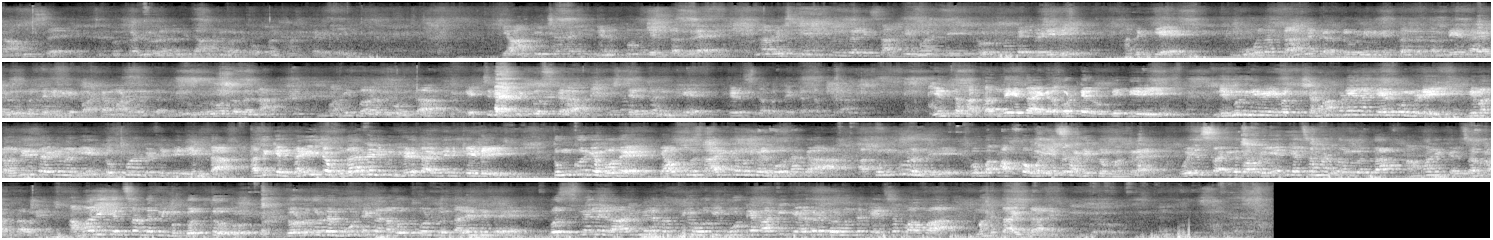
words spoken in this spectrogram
ಆರಾಮ್ಸೆ ಕಣ್ಣುಗಳನ್ನು ನಿಧಾನವಾಗಿ ಓಪನ್ ಮಾಡ್ಕೊಳ್ಳಿ. ಯಾಕೆ ವಿಚಾರ ನೆನಪು ಮಾಡಿದೆ ಅಂತಂದರೆ, ನಾವು ಎಷ್ಟು ಸಾಧನೆ ಮಾಡಿ ದೊಡ್ಡ ಮುಂದೆ ಬೆಳೀಲಿ ಅದಕ್ಕೆ ಮೂಲ ಕಾರಣಕರ್ತರು ನಿನಗೆ ತಂದ ತಂದೆ ತಾಯಿಗಳು ಮತ್ತು ನಿನಗೆ ಪಾಠ ಮಾಡುವಂಥ ಗುರುಗಳು ಅನ್ನೋದನ್ನು ಮರಿಬಾರದು ಅಂತ ಎಚ್ಚರಿಕೆಗೋಸ್ಕರ ಇಷ್ಟೆಲ್ಲ ನಿಮಗೆ ತಿಳಿಸ್ತಾ ಬಂದೇಕಂತ ಇಂತಹ ತಂದೆ ತಾಯಿಗಳ ಹೊಟ್ಟೆ ಹುಟ್ಟಿದ್ದೀರಿ ನಿಮಗೆ ನೀವೇ ಇವತ್ತು ಕ್ಷಮಾಪಣೆಯನ್ನ ಕೇಳ್ಕೊಂಡ್ಬಿಡಿ. ನಿಮ್ಮ ತಂದೆ ತಾಯಿಗಳನ್ನ ಏನ್ ತಪ್ಪು ಮಾಡ್ಬಿಟ್ಟಿದ್ದೀನಿ ಅಂತ ಅದಕ್ಕೆ ನೈಜ ಉದಾಹರಣೆ ನಿಮ್ಗೆ ಹೇಳ್ತಾ ಇದ್ದೀನಿ ಕೇಳಿ. ತುಮಕೂರಿಗೆ ಹೋದೆ. ಯಾವುದೊಂದು ಕಾರ್ಯಕ್ರಮದ ಮೇಲೆ ಹೋದಾಗ ಆ ತುಮಕೂರಲ್ಲಿ ಒಬ್ಬ ಅಪ್ಪ ವಯಸ್ಸಾಗಿತ್ತು ಮಕ್ಕಳೇ. ವಯಸ್ಸಾಗಿದೆ ಪಾಪ ಏನ್ ಕೆಲಸ ಮಾಡ್ತಾವ್ ಗೊತ್ತಾ? ಅಮಾಲಿ ಕೆಲಸ ಮಾಡ್ತಾವನೆ. ಅಮಾಲಿ ಕೆಲಸ ಅಂದ್ರೆ ನಿಮ್ಗೆ ಗೊತ್ತು. ದೊಡ್ಡ ದೊಡ್ಡ ಮೂಟೆಗಳನ್ನ ಹೊತ್ಕೊಂಡು ತಲೆ ಮೇಲೆ ಬಸ್ ಮೇಲೆ ಲಾರಿ ಮೇಲೆ ಹತ್ತಿ ಹೋಗಿ ಮೂಟೆ ಹಾಕಿ ಕೆಳಗಡೆ ಬರುವಂತ ಕೆಲಸ ಪಾಪ ಮಾಡ್ತಾ ಇದ್ದಾನೆ.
